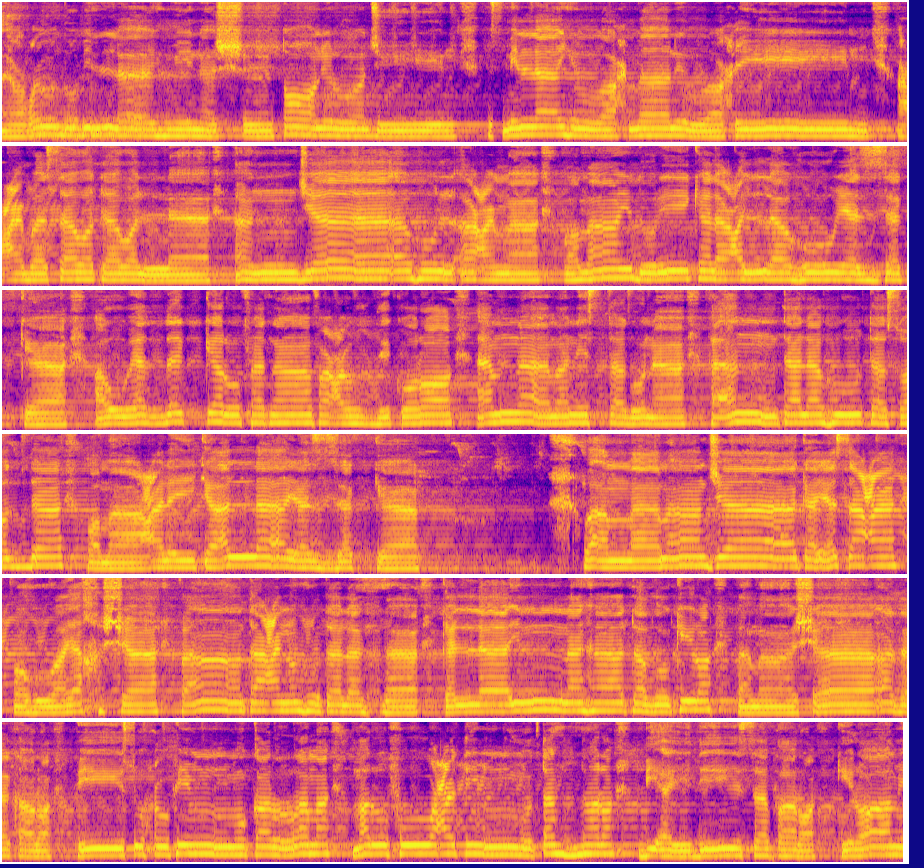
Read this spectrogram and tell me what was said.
أعوذ بالله من الشيطان الرجيم. بسم الله الرحمن الرحيم. عبس وتولى أن جاءه الأعمى وما يدريك لعله يزكى أو يذكر فتنفعه الذكرى أما من استغنى فأنت له تصدى وما عليك ألا يزكى. وأما من جاءك يسعى وهو يخشى فأنت عنه تلهى كلا إنها تذكرة فما شاء ذكر في صحف مكرمة مرفوعة مطهرة بأيدي سفرة كرام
